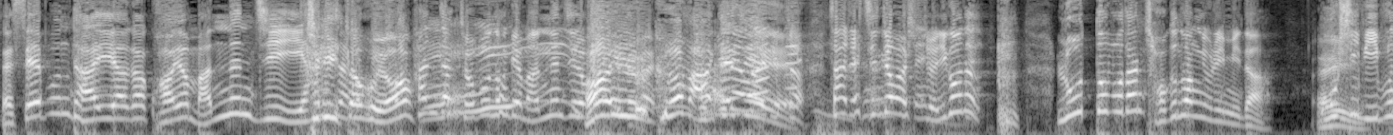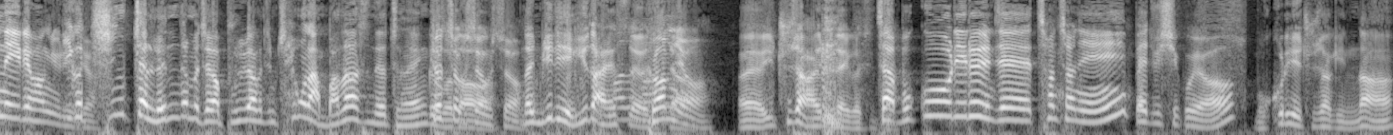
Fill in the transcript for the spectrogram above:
자, 세븐 다이아가 과연 맞는지 이한 장, 있다고요? 한 장 적어놓은 게 맞는지를 아유, 확인해 그럼 안 확인해 되지. 봐야죠. 자, 이제 진정하십시오. 이거는 로또보단 적은 확률입니다. 에이. 52분의 1의 확률이죠. 이거 진짜 랜덤은 제가 분량 지금 최고는 안 받아서 내가 전화한 그렇죠, 거거든. 그렇죠, 그렇죠. 나 미리 얘기도 안 했어요. 그럼요. 예, 이 주작 아닙니다, 이거 진짜. 자, 목걸이를 이제 천천히 빼주시고요. 목걸이에 주작이 있나?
